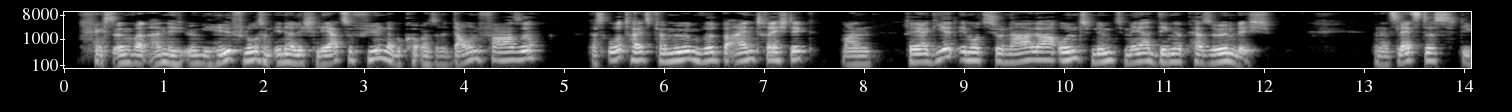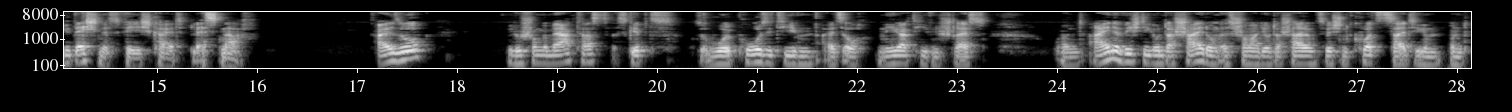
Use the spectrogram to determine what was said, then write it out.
fängst irgendwann an, dich irgendwie hilflos und innerlich leer zu fühlen. Da bekommt man so eine Downphase. Das Urteilsvermögen wird beeinträchtigt. Man reagiert emotionaler und nimmt mehr Dinge persönlich. Und als letztes, die Gedächtnisfähigkeit lässt nach. Also, wie du schon gemerkt hast, es gibt sowohl positiven als auch negativen Stress. Und eine wichtige Unterscheidung ist schon mal die Unterscheidung zwischen kurzzeitigem und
